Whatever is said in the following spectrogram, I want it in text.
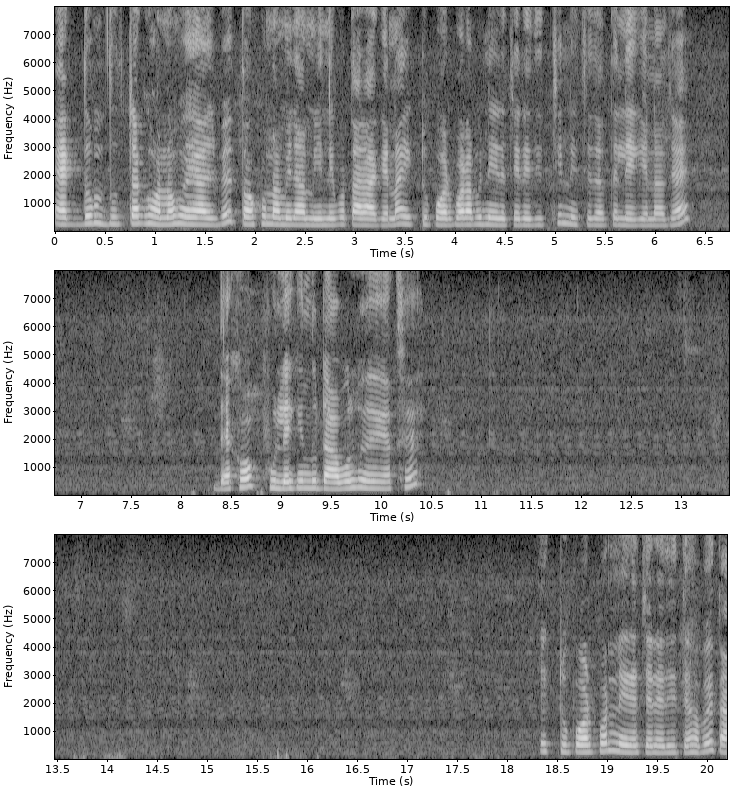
একদম দুধটা ঘন হয়ে আসবে, তখন আমি নামিয়ে নেব। তার আগে না, একটু পর পর আমি নেড়ে চেড়ে দিচ্ছি, নিচে যাতে লেগে না যায়। দেখো, ফুলে কিন্তু ডাবল হয়ে গেছে। একটু পর পর নেড়ে চেড়ে দিতে হবে, তা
